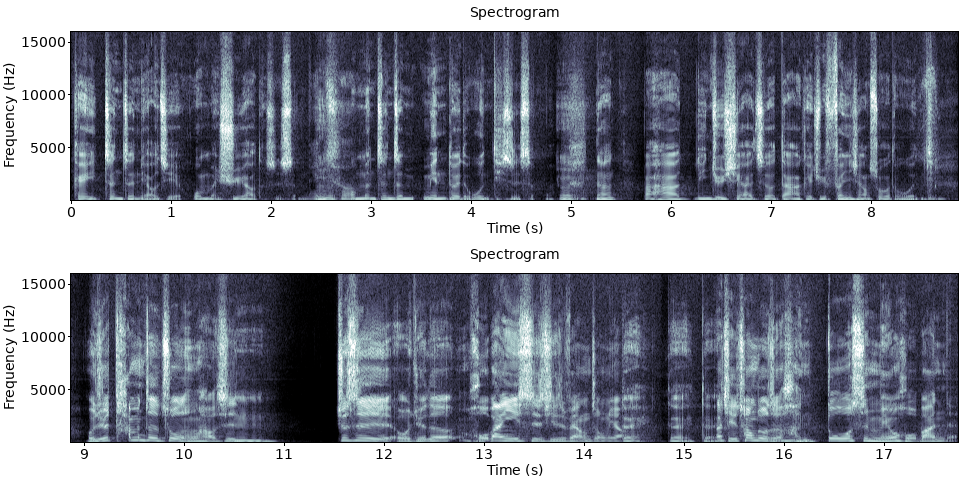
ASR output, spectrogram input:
可以真正了解我们需要的是什么，没错，我们真正面对的问题是什么。嗯，那把它凝聚起来之后，大家可以去分享所有的问题。我觉得他们这个做的很好，是、嗯，就是我觉得伙伴意识其实非常重要。，对对对那，其实创作者很多是没有伙伴的。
